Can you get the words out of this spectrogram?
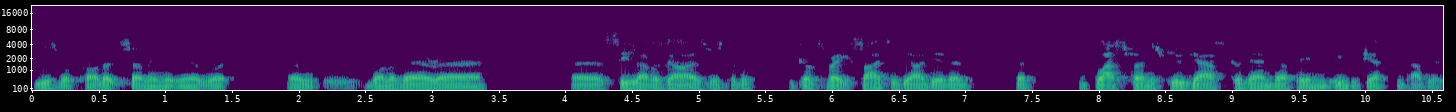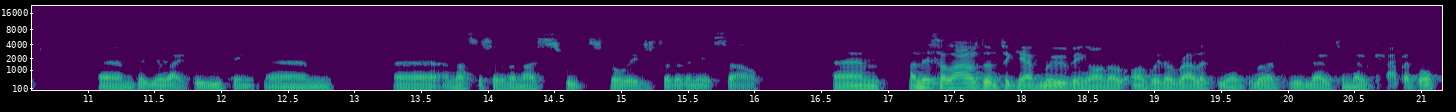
usable products. So, I mean, you know, what uh, one of their uh, uh, C-level guys was got very excited with the idea that that blast furnace flue gas could end up in indigestion tablets um, that you're actually eating, um, uh, and that's a sort of a nice sweet story just sort of in itself. Um, and this allows them to get moving on, a, on with a relatively, relatively low to no capital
